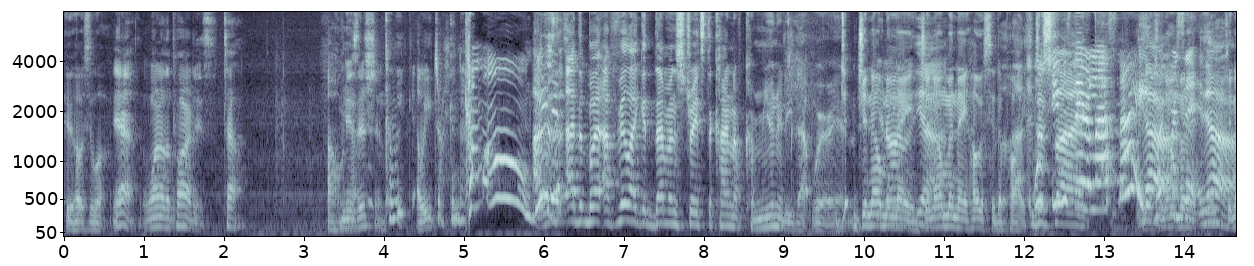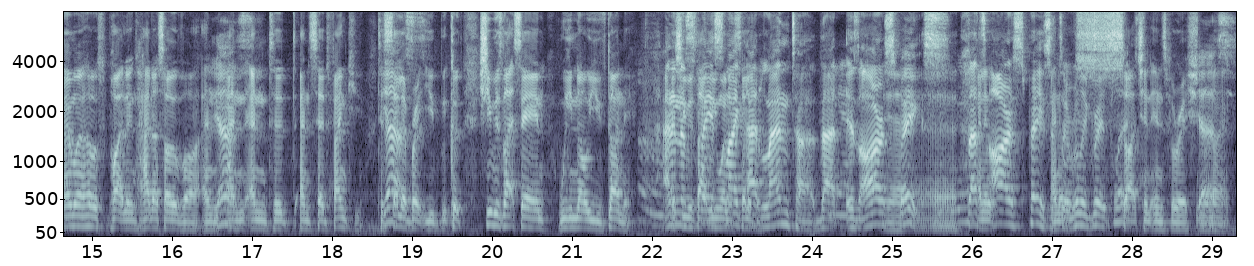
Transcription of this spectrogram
Who hosted what? Yeah, one of the parties. Tell. Oh, Musician. Can we? Are we drunken now? Come on, I get just, it. I, but I feel like it demonstrates the kind of community that we're in. Janelle You know, Monae. yeah. Janelle Monae hosted the party. well, just she was like- there last night Yeah. Janelle representing. Monae- Yeah. Janelle Monae hosted the party and had us over and, Yes. and, and to and said thank you to Yes. celebrate you because she was like saying we know you've done it. And in she a was like, we space wanna like, celebrate. Atlanta, that is our space. That's it- our space. And It's it a really great place. Such an inspirational Yes. night.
